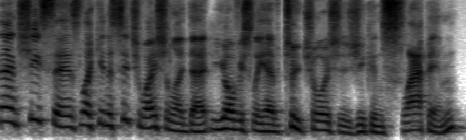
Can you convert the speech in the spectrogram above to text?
And she says, like in a situation like that, you obviously have two choices. You can slap him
